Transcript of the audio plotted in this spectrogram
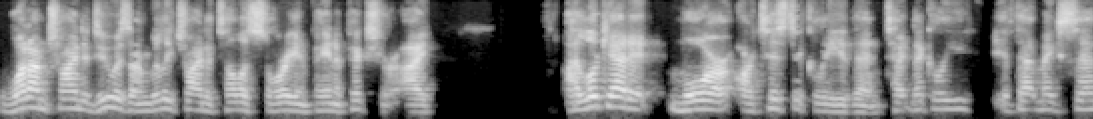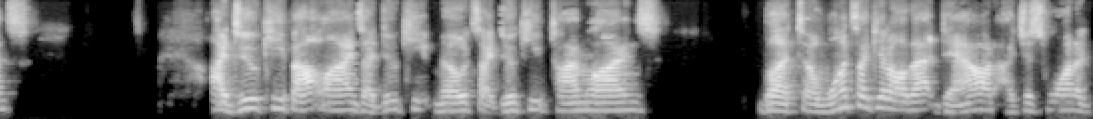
what I'm trying to do is I'm really trying to tell a story and paint a picture. I I look at it more artistically than technically, if that makes sense. I do keep outlines, I do keep notes, I do keep timelines. But uh, once I get all that down, I just want to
